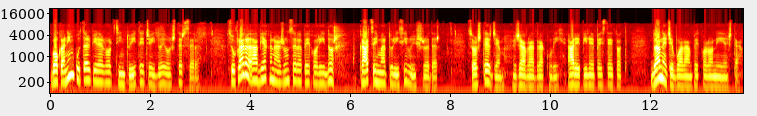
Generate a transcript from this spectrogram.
Bocănind cu tălpile lor țintuite, cei doi o șterseră. Suflară abia când ajunseră pe coridor. Cați îi mărturisi lui Schröder. Să o ștergem, javra dracului, are pile peste tot. Doamne, ce boală am pe colonii ăștia!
